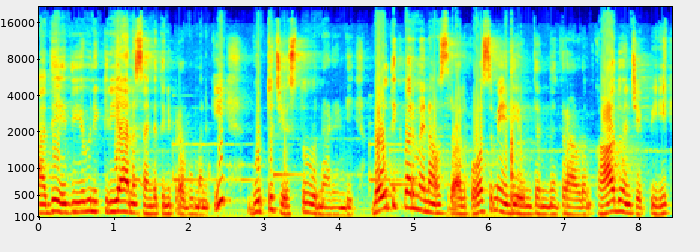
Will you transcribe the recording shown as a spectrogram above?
అదే దేవుని క్రియ అన్న సంగతిని ప్రభు మనకి గుర్తు చేస్తూ ఉన్నాడండి. భౌతికపరమైన అవసరాల కోసమే దేవుని దగ్గరికి రావడం కాదు అని చెప్పి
